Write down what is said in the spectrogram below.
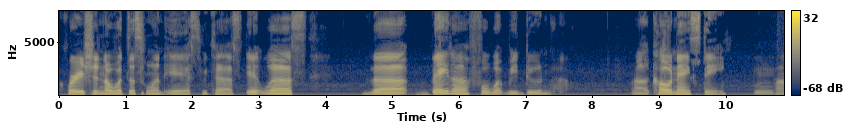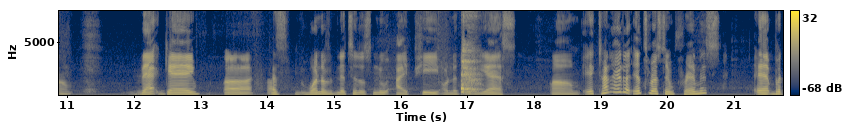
Corey should know what this one is because it was the beta for what we do now. Uh, codename Steam. Mm. Um, that game, uh, as one of Nintendo's new IP on the 3DS, um, it kind of had an interesting premise, and but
